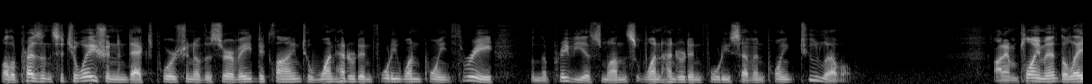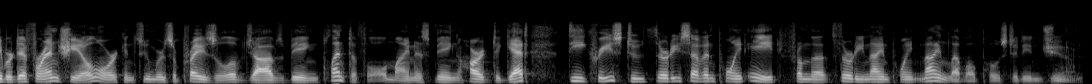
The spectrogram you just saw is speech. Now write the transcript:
while the present situation index portion of the survey declined to 141.3 from the previous month's 147.2 level. Unemployment, the labor differential, or consumers' appraisal of jobs being plentiful minus being hard to get, decreased to 37.8 from the 39.9 level posted in June.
